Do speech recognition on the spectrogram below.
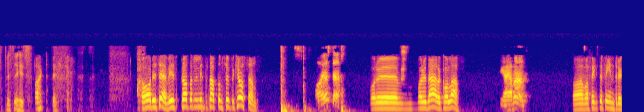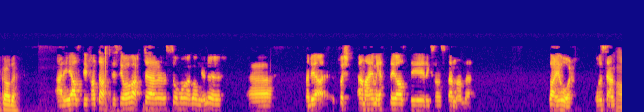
Precis. faktiskt. Ja, du ser. Vi pratade lite snabbt om supercrossen. Ja, just det. Var du, var du där och kollade? Jajamän. Ja, vad fick du för intryck av det? Ja, det är alltid fantastiskt. Jag har varit där så många gånger nu. Eh, men det är, först, Anaheim 1 är ju alltid liksom spännande. Varje år. Och sen Ja.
